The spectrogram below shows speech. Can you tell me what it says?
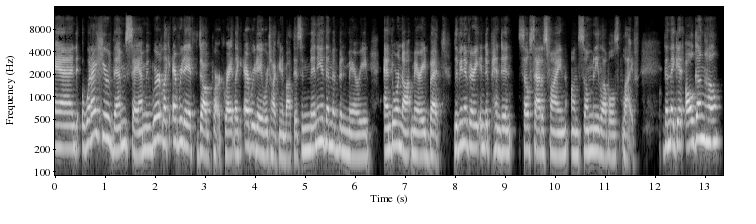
And what I hear them say, I mean, we're like every day at the dog park, right? Like every day we're talking about this. And many of them have been married and or not married, but living a very independent, self-satisfying on so many levels life. Then they get all gung ho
